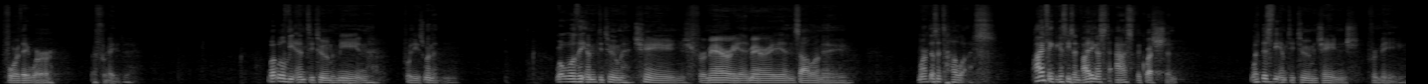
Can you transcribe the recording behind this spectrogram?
for they were afraid. What will the empty tomb mean for these women? What will the empty tomb change for Mary and Mary and Salome? Mark doesn't tell us. I think because he's inviting us to ask the question what does the empty tomb change for me?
